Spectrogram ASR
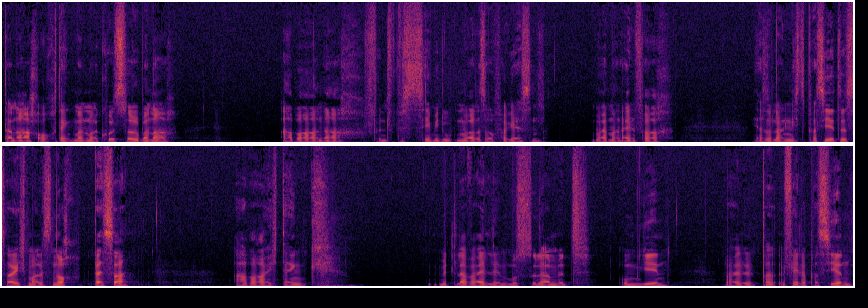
danach auch, denkt man mal kurz darüber nach. Aber nach fünf bis zehn Minuten war das auch vergessen, weil man einfach, ja, solange nichts passiert ist, sage ich mal, ist noch besser. Aber ich denke, mittlerweile musst du damit umgehen, weil pa Fehler passieren,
